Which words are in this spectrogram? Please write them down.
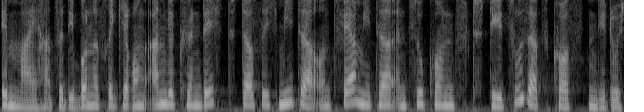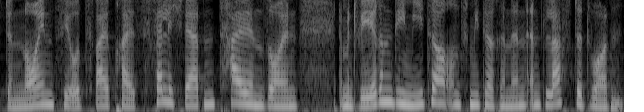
Im Mai hatte die Bundesregierung angekündigt, dass sich Mieter und Vermieter in Zukunft die Zusatzkosten, die durch den neuen CO2-Preis fällig werden, teilen sollen. Damit wären die Mieter und Mieterinnen entlastet worden.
